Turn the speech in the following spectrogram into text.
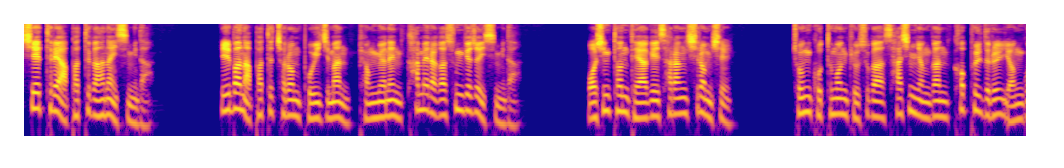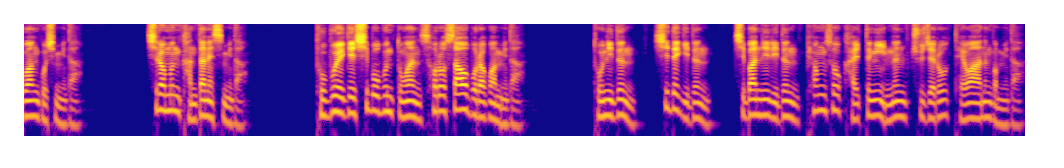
시애틀에 아파트가 하나 있습니다. 일반 아파트처럼 보이지만 벽면엔 카메라가 숨겨져 있습니다. 워싱턴 대학의 사랑 실험실. 존 고트먼 교수가 40년간 커플들을 연구한 곳입니다. 실험은 간단했습니다. 부부에게 15분 동안 서로 싸워보라고 합니다. 돈이든 시댁이든 집안일이든 평소 갈등이 있는 주제로 대화하는 겁니다.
